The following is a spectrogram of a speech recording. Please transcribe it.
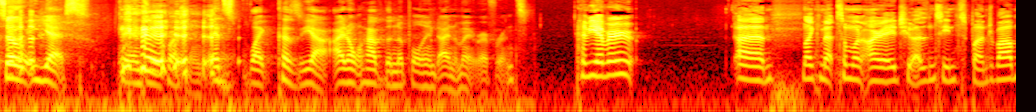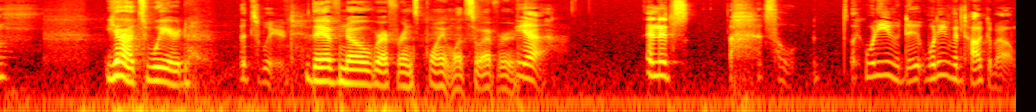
so, yes, to answer your question. It's like, because, yeah, I don't have the Napoleon Dynamite reference. Have you ever, um, like met someone our age who hasn't seen SpongeBob? Yeah, it's weird. It's weird. They have no reference point whatsoever. Yeah, and it's, it's so, like, what do you do? What do you even talk about?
